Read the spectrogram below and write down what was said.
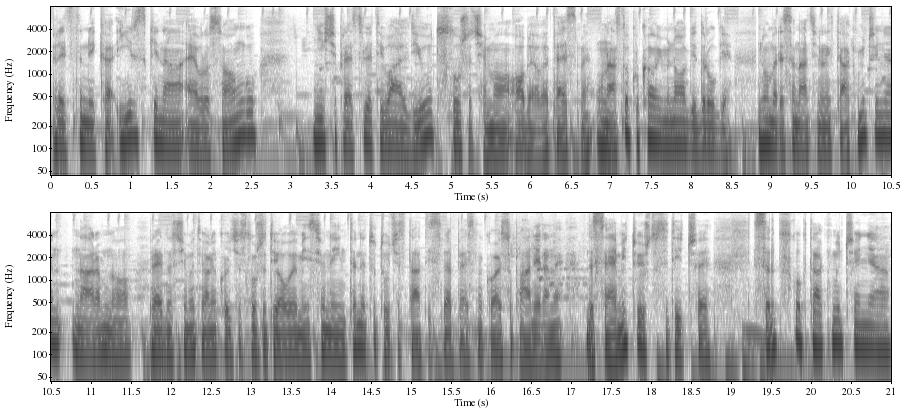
predstavnika Irske na Eurosongu, Njih će predstavljati Wild Youth, slušat ćemo obe ove pesme u nastavku kao i mnoge druge numere sa nacionalnih takmičenja. Naravno, prednost će imati one koji će slušati ovu emisiju na internetu, tu će stati sve pesme koje su planirane da se emituju. Što se tiče srpskog takmičenja,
